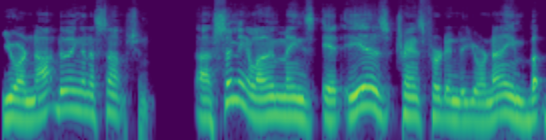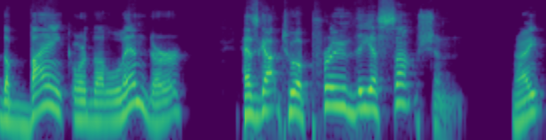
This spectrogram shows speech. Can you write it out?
You are not doing an assumption. Uh, Assuming a loan means it is transferred into your name, but the bank or the lender has got to approve the assumption, right?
